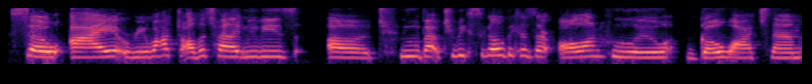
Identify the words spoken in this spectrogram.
so I rewatched all the Twilight movies uh two about two weeks ago because they're all on Hulu. Go watch them.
